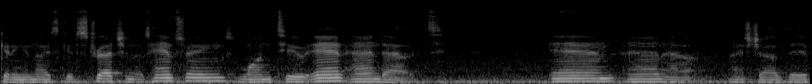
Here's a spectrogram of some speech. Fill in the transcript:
getting a nice good stretch in those hamstrings. One, two, in and out. In and out. Nice job, Dave.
